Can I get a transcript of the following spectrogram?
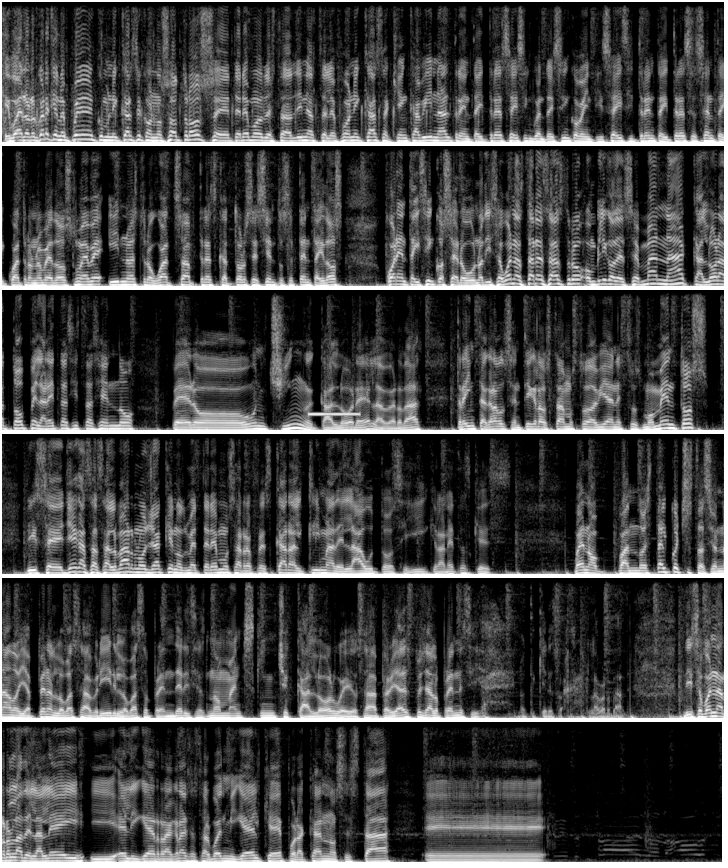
Y bueno, recuerden que no pueden comunicarse con nosotros. eh, tenemos nuestras líneas telefónicas aquí en cabina, al 33 655 26 y 33 64 929 y nuestro WhatsApp 314 172 4501. Dice, buenas tardes, Astro, ombligo de semana, calor a tope, la neta sí está haciendo, pero un chingo de calor, eh, la verdad. 30 grados centígrados estamos todavía en estos momentos. Dice, llegas a salvarnos ya que nos meteremos a refrescar al clima del auto. Sí, que la neta es que es... Bueno, cuando está el coche estacionado y apenas lo vas a abrir y lo vas a prender y dices, no manches, qué hinche calor, güey. O sea, pero ya después ya lo prendes y no te quieres bajar, la verdad. Dice, buena rola de la ley y Eli Guerra. Gracias al buen Miguel que por acá nos está... eh,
